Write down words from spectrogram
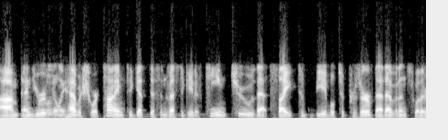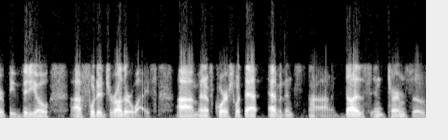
Um, and you really only have a short time to get this investigative team to that site to be able to preserve that evidence, whether it be video uh, footage or otherwise. Um, and of course, what that evidence uh, does in terms of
